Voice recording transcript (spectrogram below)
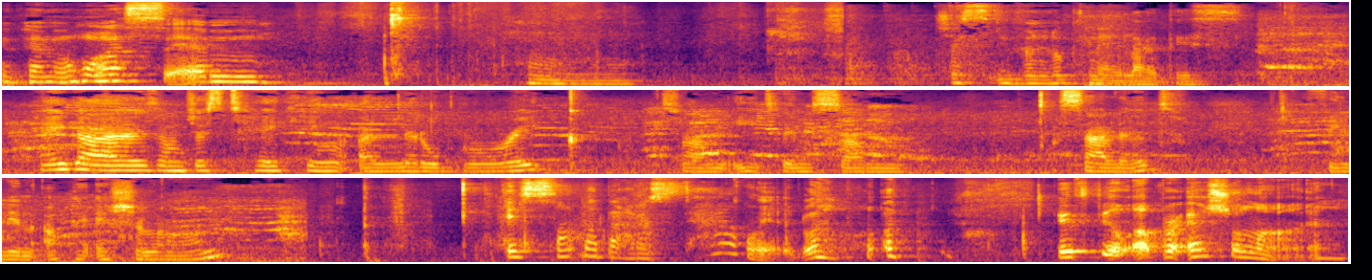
um hmm. just even looking at it like this. Hey guys, I'm just taking a little break. So I'm eating some salad, feeling upper echelon. It's something about a salad. it feel upper echelon.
